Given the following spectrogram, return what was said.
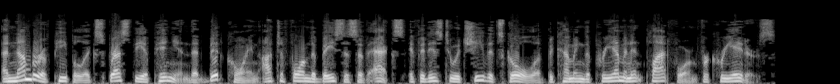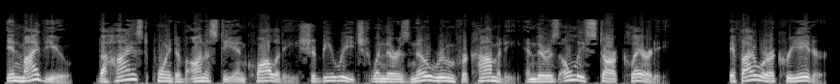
a number of people expressed the opinion that Bitcoin ought to form the basis of X if it is to achieve its goal of becoming the preeminent platform for creators. In my view, The highest point of honesty and quality should be reached when there is no room for comedy and there is only stark clarity. If I were a creator,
